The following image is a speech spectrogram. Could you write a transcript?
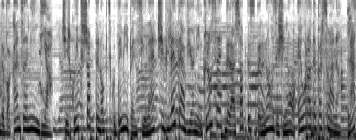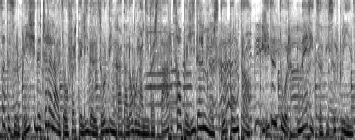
De vacanță în India. Circuit 7 nopți cu demi-pensiune și bilete avion incluse de la 799 euro de persoană. Lasă-te surprins și de celelalte oferte Lidl Tour din catalogul aniversar sau pe lidl-tour.ro Lidl Tour. Merit să fii surprins!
